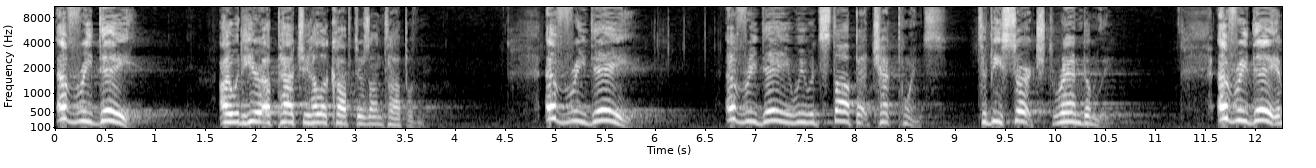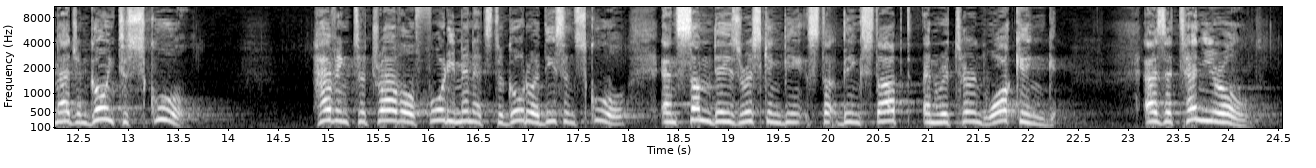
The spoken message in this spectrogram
Every day, I would hear Apache helicopters on top of me. Every day, every day we would stop at checkpoints to be searched randomly. Every day, imagine going to school, having to travel 40 minutes to go to a decent school, and some days risking being, st- being stopped and returned walking. As a 10 year old,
